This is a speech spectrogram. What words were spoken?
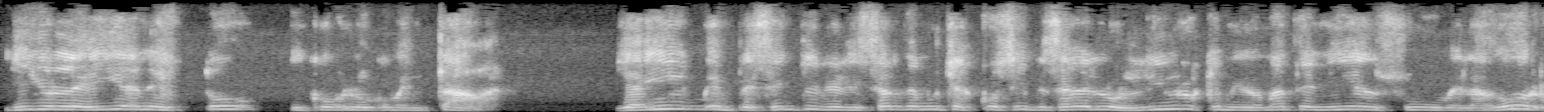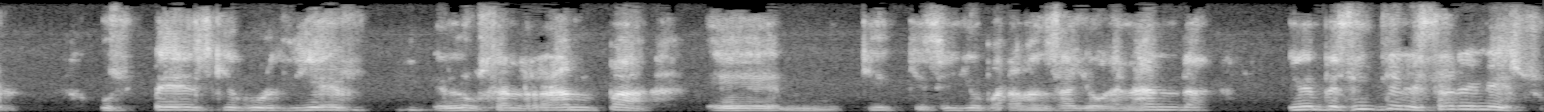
Y ellos leían esto y lo comentaban. Y ahí me empecé a interiorizar de muchas cosas y empecé a ver los libros que mi mamá tenía en su velador. Uspensky, Gurdjieff, Lausanne Rampa, eh, qué, qué, sé yo, para avanzar Yogananda. Y me empecé a interesar en eso.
